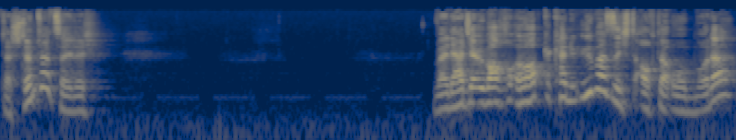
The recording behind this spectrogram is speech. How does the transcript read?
Das stimmt tatsächlich. Weil der hat ja überhaupt, gar keine Übersicht auch da oben, oder?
